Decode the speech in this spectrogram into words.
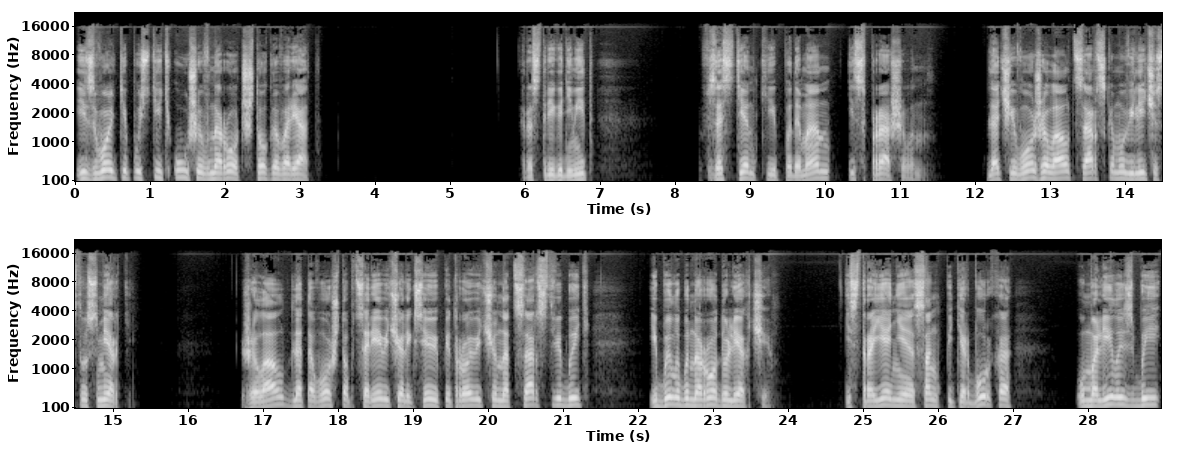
Извольте пустить уши в народ, что говорят». Растрига Демид в застенке подыман и спрашиван, для чего желал царскому величеству смерти желал для того, чтоб царевичу Алексею Петровичу на царстве быть, и было бы народу легче. И строение Санкт-Петербурга умолилось бы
